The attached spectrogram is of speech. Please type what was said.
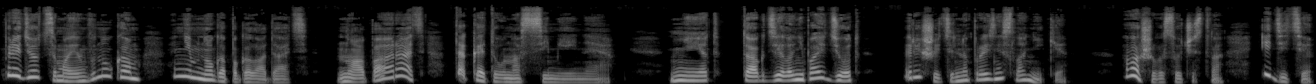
Придется моим внукам немного поголодать. Ну а поорать, так это у нас семейное». «Нет, так дело не пойдет», — решительно произнесла Ники. «Ваше Высочество, идите,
